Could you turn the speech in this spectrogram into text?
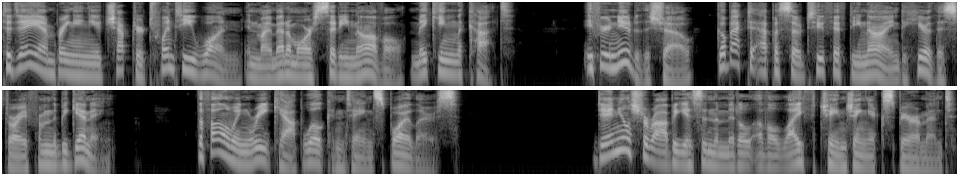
Today I'm bringing you chapter 21 in my Metamor City novel, Making the Cut. If you're new to the show, go back to episode 259 to hear this story from the beginning. The following recap will contain spoilers. Daniel Sharabi is in the middle of a life changing experiment.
